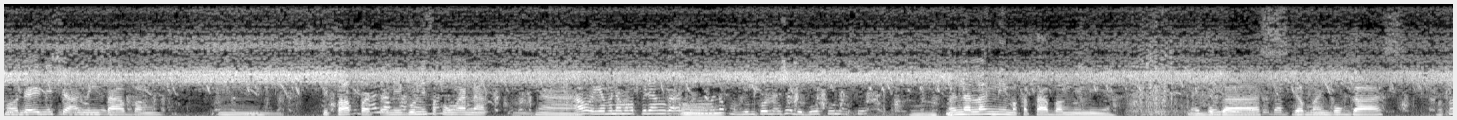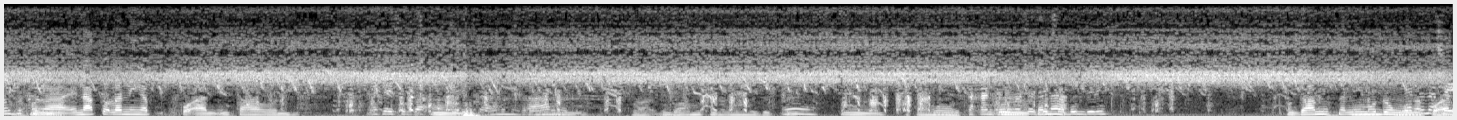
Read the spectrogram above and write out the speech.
Mo dai ni siya ang tabang. Mm. Si Papat, amigo ni sa kong anak. Na, Aw, yaman na mga pinanggaan ng manok, maglingkod na siya, dugo ko na siya. man na lang ni makatabang ni niya. May bugas, gamay bugas. Mga inato lang ni nga kuan in taon. Nasa suga. Mm. Grabe. Mm. Oh, isakan ko na Mm, siya kana. sa sabon diri. Magamit na nimo dong Yan mga kuan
